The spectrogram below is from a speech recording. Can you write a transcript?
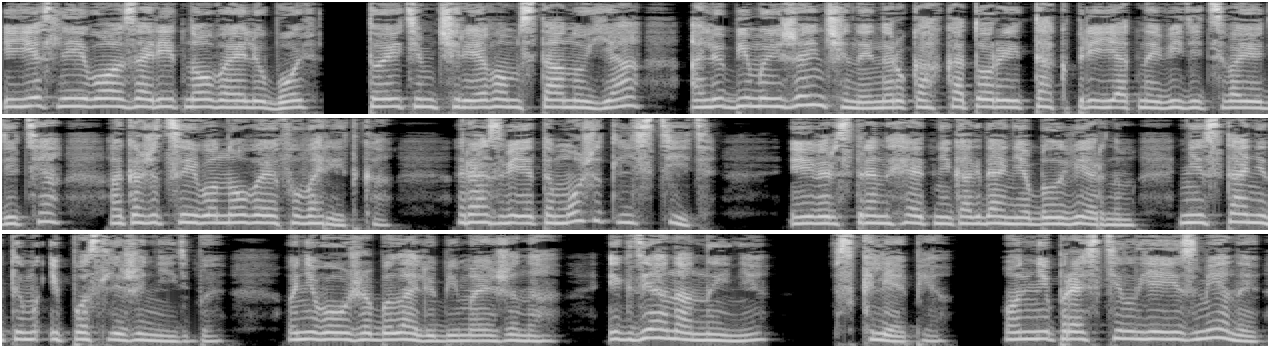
И если его озарит новая любовь, то этим чревом стану я, а любимой женщиной, на руках которой так приятно видеть свое дитя, окажется его новая фаворитка. Разве это может льстить? Ивер Стрэнхэт никогда не был верным, не станет им и после женитьбы. У него уже была любимая жена. И где она ныне? В склепе. Он не простил ей измены,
